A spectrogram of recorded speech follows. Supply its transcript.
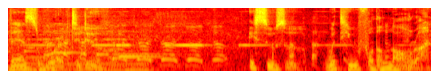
There's work to do. Isuzu, with you for the long run.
